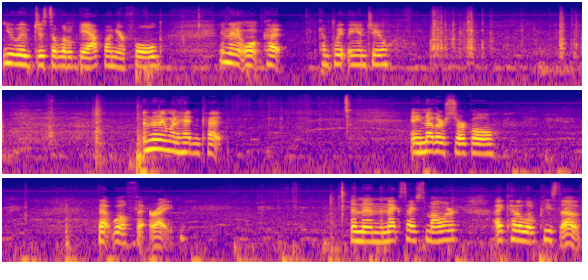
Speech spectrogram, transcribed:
You leave just a little gap on your fold and then it won't cut completely into. And then I went ahead and cut another circle that will fit right. And then the next size smaller, I cut a little piece of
